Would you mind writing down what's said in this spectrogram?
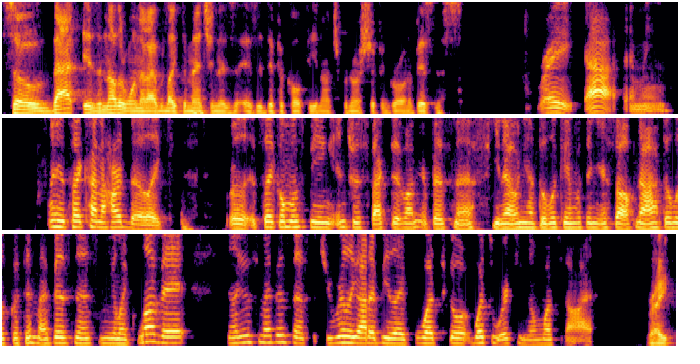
So that is another one that I would like to mention as, as a difficulty in entrepreneurship and growing a business. Right. Yeah. I mean, it's like kind of hard to like really it's like almost being introspective on your business you know and you have to look in within yourself. Now i have to look within my business and you like love it. You know this is my business but you really got to be like what's going what's working and what's not. Right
